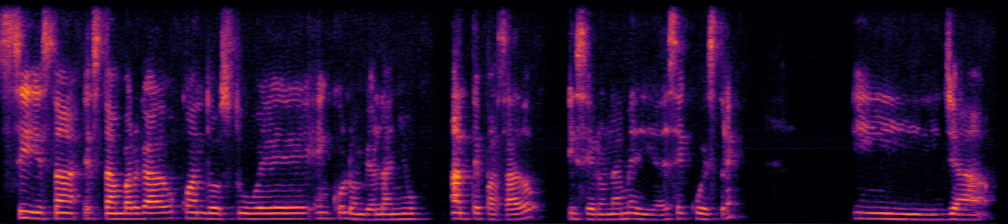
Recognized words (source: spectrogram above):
Sí, está, está embargado. Cuando estuve en Colombia el año antepasado, hicieron la medida de secuestre y ya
